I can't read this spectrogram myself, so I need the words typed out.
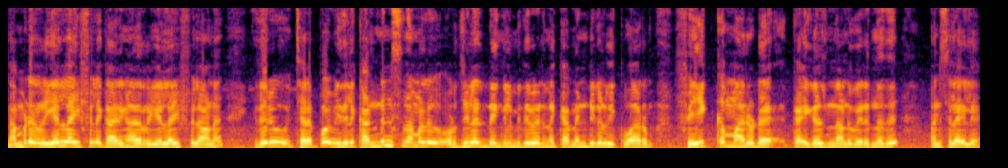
നമ്മുടെ റിയൽ ലൈഫിലെ കാര്യങ്ങൾ റിയൽ ലൈഫിലാണ് ഇതൊരു ചിലപ്പോൾ ഇതിൽ കണ്ടൻസ് നമ്മൾ ഒറിജിനൽ ഉണ്ടെങ്കിലും ഇതിൽ വരുന്ന കമന്റുകൾ മിക്കവാറും ഫേക്കന്മാരുടെ കൈകളിൽ നിന്നാണ് വരുന്നത്. മനസ്സിലായില്ലേ?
